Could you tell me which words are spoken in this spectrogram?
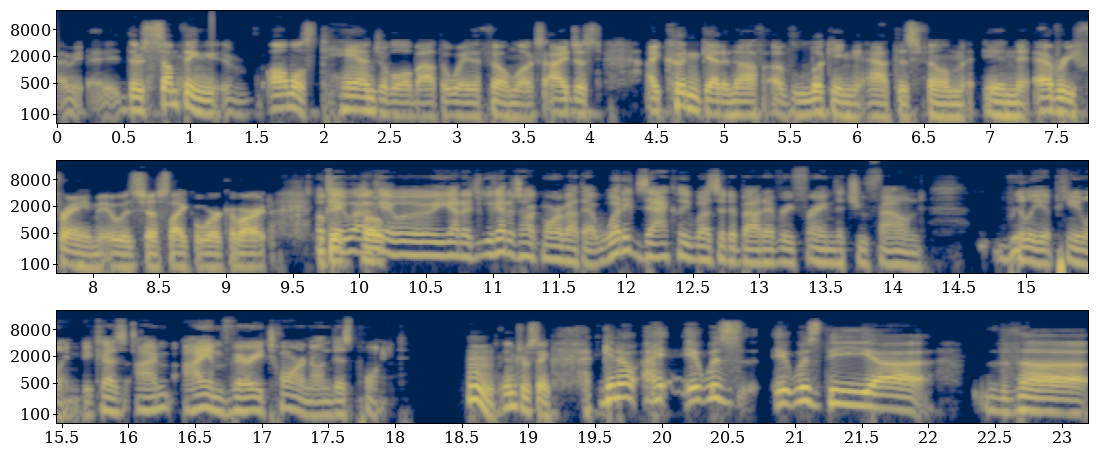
I mean there's something almost tangible about the way the film looks. I just I couldn't get enough of looking at this film in every frame. It was just like a work of art. Okay, Dick well, Pope- okay, wait, wait, wait, you got to you got to talk more about that. What exactly was it about every frame that you found really appealing? Because I'm I am very torn on this point. Hmm, interesting. You know, I it was it was the uh the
